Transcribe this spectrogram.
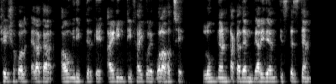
সেই সকল এলাকার আওয়ামী লীগদেরকে আইডেন্টিফাই করে বলা হচ্ছে, লোক দেন, টাকা দেন, গাড়ি দেন, স্পেস দেন,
